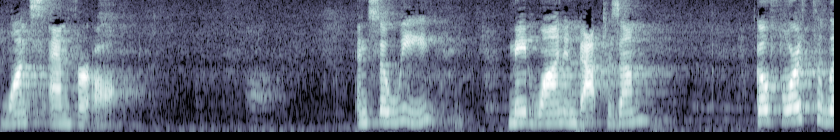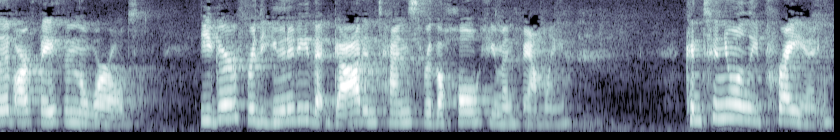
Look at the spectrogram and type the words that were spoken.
once and for all. And so we, made one in baptism, go forth to live our faith in the world, eager for the unity that God intends for the whole human family, continually praying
